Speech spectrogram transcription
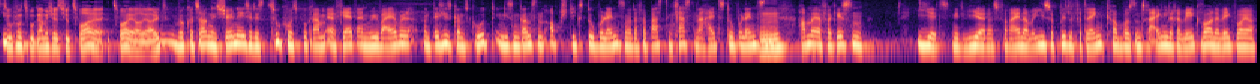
Das Zukunftsprogramm ist jetzt schon zwei, zwei Jahre alt. Ich wollte gerade sagen, das Schöne ist ja, das Zukunftsprogramm erfährt ein Revival und das ist ganz gut. In diesen ganzen Abstiegsturbulenzen oder verpassten Klassenerhaltsturbulenzen haben wir ja vergessen, ich jetzt, nicht wir, das Verein, aber ich so ein bisschen verdrängt gehabt, was unser eigentlicher Weg war. Der Weg war ja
